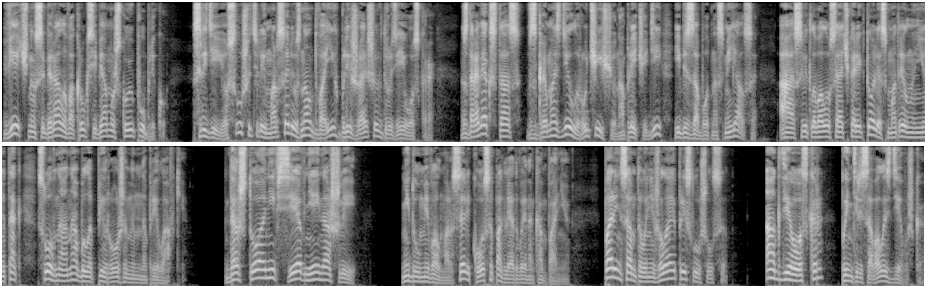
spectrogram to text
Вечно собирала вокруг себя мужскую публику. Среди ее слушателей Марсель узнал двоих ближайших друзей Оскара. Здоровяк Стас взгромоздил ручищу на плечи Ди и беззаботно смеялся. А светловолосый очкарик Толя смотрел на нее так, словно она была пирожным на прилавке. «Да что они все в ней нашли?» — недоумевал Марсель, косо поглядывая на компанию. Парень, сам того не желая, прислушался. «А где Оскар?» поинтересовалась девушка.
